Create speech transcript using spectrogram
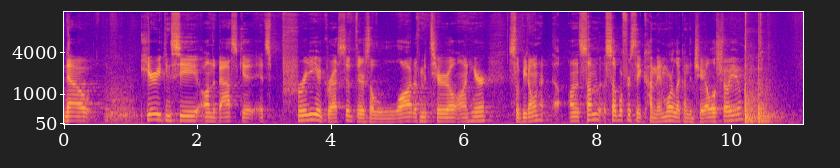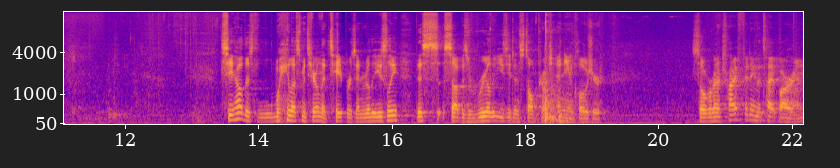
Now, here you can see on the basket, it's pretty aggressive. There's a lot of material on here. So we don't, on some subwoofers, they come in more, like on the JL I'll show you. See how there's way less material and it tapers in really easily? This sub is really easy to install in pretty much any enclosure. So we're going to try fitting the Type R in.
